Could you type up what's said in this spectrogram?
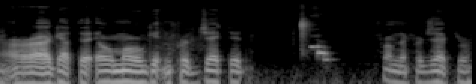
All right i got the elmo getting projected from the projector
